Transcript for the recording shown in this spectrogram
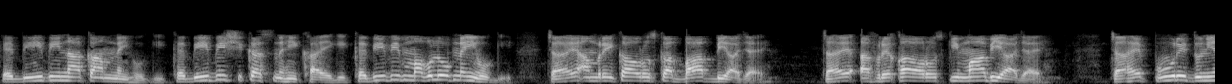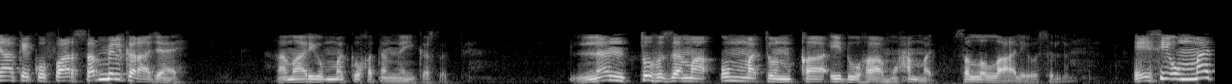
کبھی بھی ناکام نہیں ہوگی، کبھی بھی شکست نہیں کھائے گی، کبھی بھی مغلوب نہیں ہوگی۔ چاہے امریکہ اور اس کا باپ بھی آ جائے، چاہے افریقہ اور اس کی ماں بھی آ جائے، چاہے پوری دنیا کے کفار سب مل کر آ جائے ہماری امت کو ختم نہیں کر سکتے۔ لن تہزم امت قائدها محمد صلی اللہ علیہ وسلم۔ ایسی امت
